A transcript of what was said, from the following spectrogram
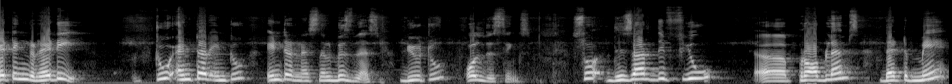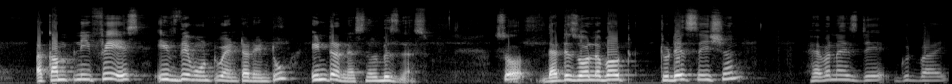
getting ready to enter into international business due to all these things so these are the few uh, problems that may a company face if they want to enter into international business so that is all about today's session have a nice day. Goodbye.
